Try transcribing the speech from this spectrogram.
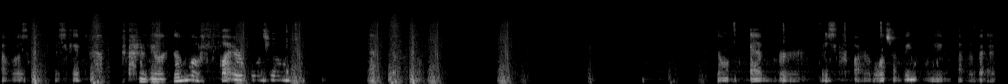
I was gonna escape. I'm gonna be like, I'm a fireball jump. Don't ever risk fireball jumping when you don't have a bed.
